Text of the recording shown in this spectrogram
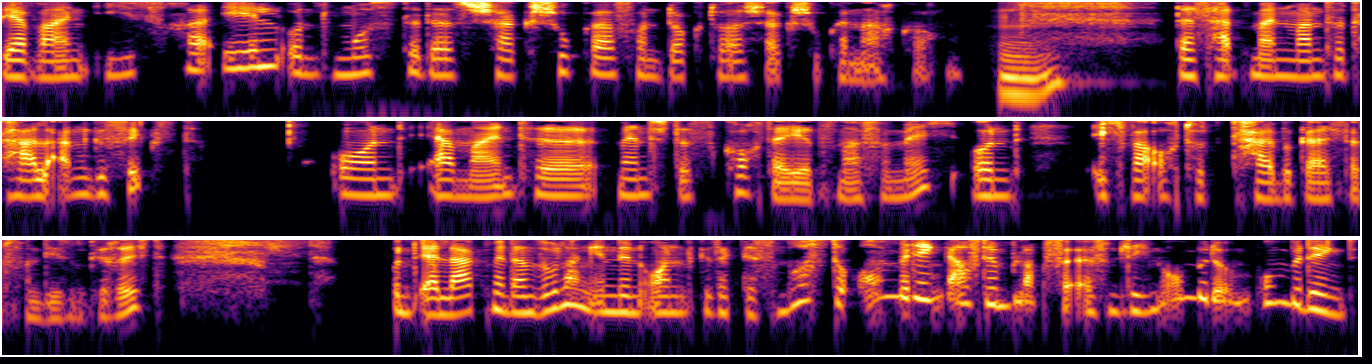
der war in Israel und musste das Shakshuka von Dr. Shakshuka nachkochen. Mhm. Das hat mein Mann total angefixt. Und er meinte, Mensch, das kocht er jetzt mal für mich. Und ich war auch total begeistert von diesem Gericht. Und er lag mir dann so lange in den Ohren und gesagt, das musst du unbedingt auf dem Blog veröffentlichen, unbedingt, unbedingt.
